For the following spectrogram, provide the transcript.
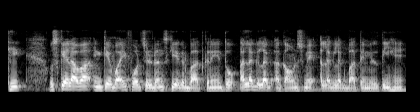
ठीक, उसके अलावा इनके वाइफ और चिल्ड्रंस की अगर बात करें तो अलग अलग अकाउंट्स में अलग अलग बातें मिलती हैं।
